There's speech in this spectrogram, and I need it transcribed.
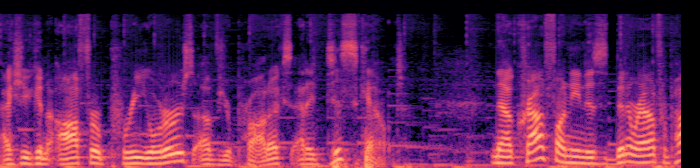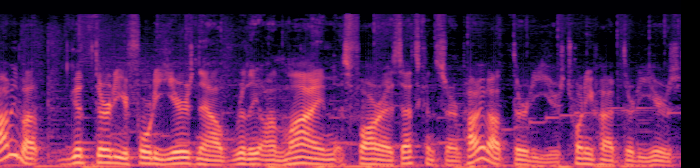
Actually, you can offer pre orders of your products at a discount. Now, crowdfunding has been around for probably about good 30 or 40 years now, really online as far as that's concerned. Probably about 30 years, 25, 30 years.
